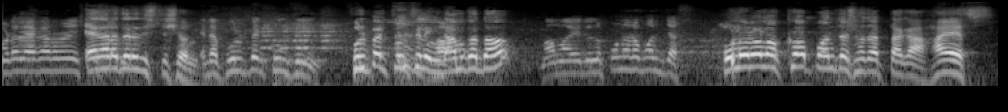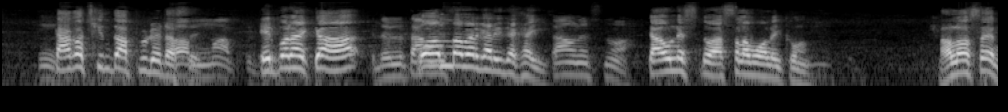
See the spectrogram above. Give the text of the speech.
মডেল 11 রেজিস্ট্রেশন। এগারোতে রেজিস্ট্রেশন। এটা ফুল পেট full ceiling full pad full ceiling দাম কত? মামা এটা হলো 1550 পনেরো লক্ষ পঞ্চাশ হাজার টাকা হায়েস্ট কাগজ কিন্তু আপ টু ডেট আছে। এরপরে একটা কম দামের গাড়ি দেখাই। টাউন স্নো আসসালামু আলাইকুম। ভালো আছেন?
